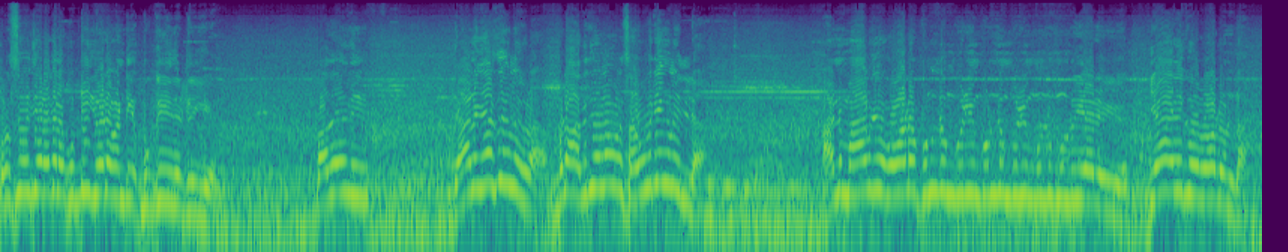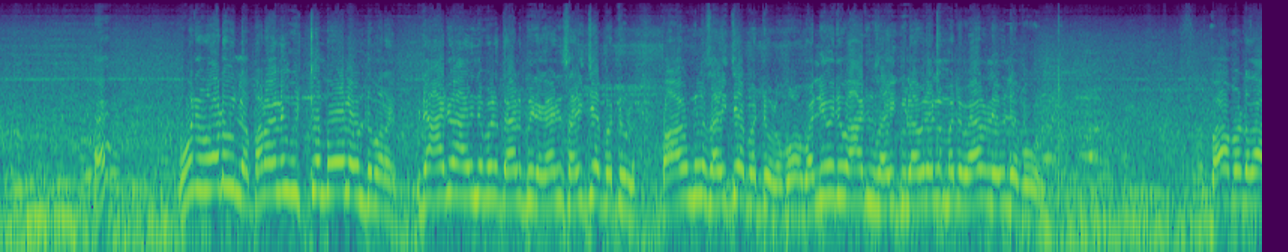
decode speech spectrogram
പ്രസവിച്ച് കുട്ടിക്ക് വരെ വണ്ടി ബുക്ക് ചെയ്തിട്ടിരിക്കുകയാണ്. അപ്പം അത് ഇതാണ് കേസുകൾ ഇവിടെ. ഇവിടെ അതിനുള്ള സൗകര്യങ്ങളില്ല. അതിന് മാർഗം റോഡ് കുണ്ടും കുഴിയും കുണ്ടും കുഴിയും കുണ്ടും കുണ്ടും ഏതെങ്കിലും റോഡുണ്ടോ? ഏ? ഒരു റോഡും ഇല്ല പറയണമെങ്കിൽ ഇഷ്ടം പോലെ ഉണ്ട് പറയും. പിന്നെ ആരും അതിനെ പറ്റി താല്പര്യമില്ല. കാര്യം സഹിച്ചേ പറ്റുള്ളൂ. പാവങ്ങൾ സഹിച്ചേ പറ്റുള്ളൂ. വലിയൊരു ആരും സഹിക്കില്ല അവരെല്ലാം മറ്റേ വേറെ ലെവലിലേ പോകുള്ളൂ പാവപ്പെട്ടതാ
